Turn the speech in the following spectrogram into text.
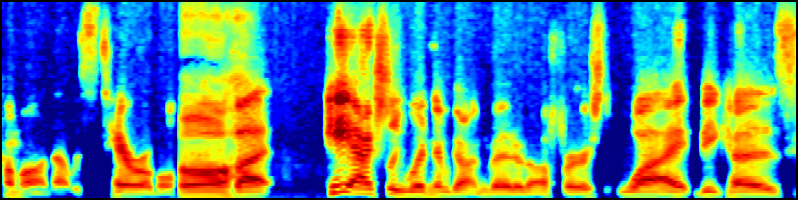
come on, that was terrible. oh But he actually wouldn't have gotten voted off first. Why? Because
